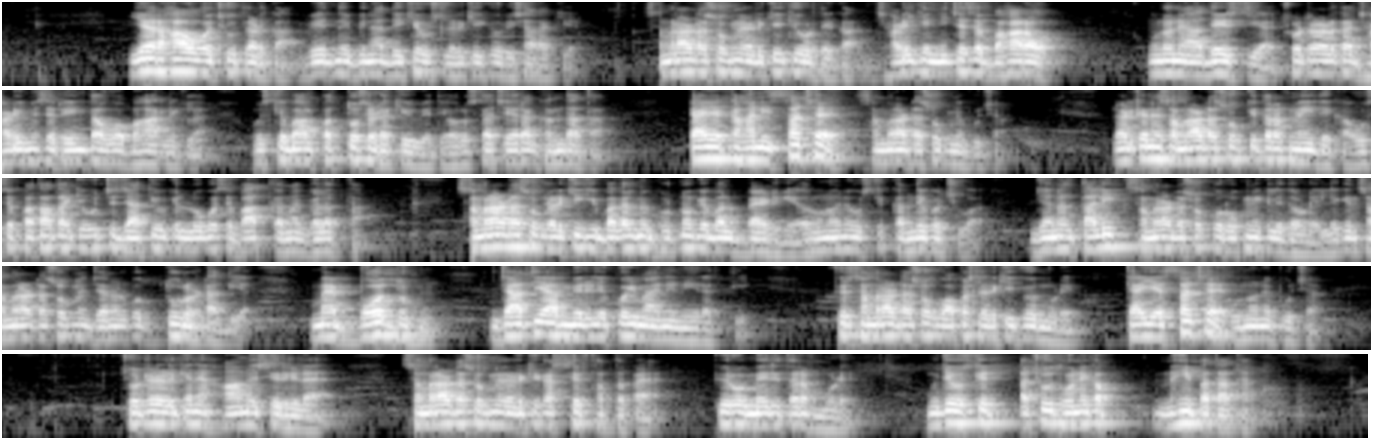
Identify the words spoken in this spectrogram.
यह रहा वो अछूत लड़का। वेद ने बिना देखे उस लड़के की इशारा किया। सम्राट अशोक ने लड़के की ओर देखा। झाड़ी के नीचे से बाहर आओ, उन्होंने आदेश दिया। छोटा लड़का झाड़ी में से रेंगता हुआ बाहर निकला। उसके बाल पत्तों से ढके हुए थे और उसका चेहरा गंदा था। क्या यह कहानी सच है? सम्राट अशोक ने पूछा। लड़के ने सम्राट अशोक की तरफ़ नहीं देखा। उसे पता था कि उच्च जातियों के लोगों से बात करना गलत था। सम्राट अशोक लड़की की बगल में घुटनों के बल बैठ गए और उन्होंने उसके कंधे को छुआ। जनरल तालिक सम्राट अशोक को रोकने के लिए दौड़े, लेकिन सम्राट अशोक ने जनरल को दूर हटा दिया। मैं बौद्ध हूँ। जाति आप मेरे लिए कोई मायने नहीं रखती। फिर सम्राट अशोक वापस लड़की की ओर मुड़े। क्या यह सच है? उन्होंने पूछा। छोटे लड़के ने हाँ में सिर हिलाया। सम्राट अशोक ने लड़के का सिर थपथपाया। फिर वो मेरी तरफ़ मुड़े। मुझे उसके अछूत होने का नहीं पता था।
